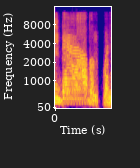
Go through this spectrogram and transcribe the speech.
Johnny Depp.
